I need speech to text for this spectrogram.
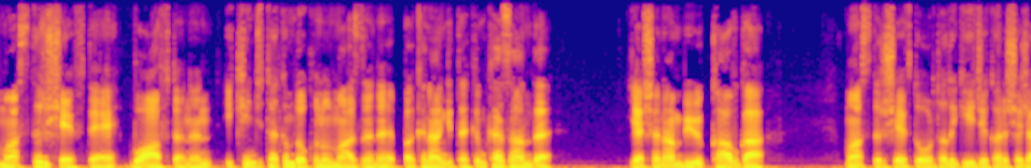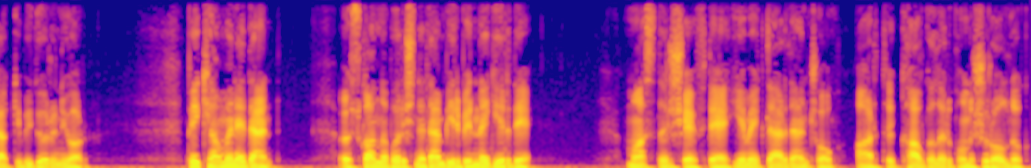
Masterchef'te bu haftanın ikinci takım dokunulmazlığını bakın hangi takım kazandı. Yaşanan büyük kavga. Masterchef'te ortalık iyice karışacak gibi görünüyor. Peki ama neden? Özkan'la Barış neden birbirine girdi? Masterchef'te yemeklerden çok artık kavgaları konuşur olduk.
